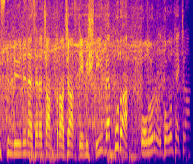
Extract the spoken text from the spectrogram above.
üstünlüyünü nəzərə çarpdıracaq demişdik və bu da olur. Qolun təkrar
